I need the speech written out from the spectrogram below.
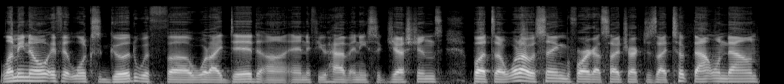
let me know if it looks good with uh, what I did uh, and if you have any suggestions. But uh, what I was saying before I got sidetracked is I took that one down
